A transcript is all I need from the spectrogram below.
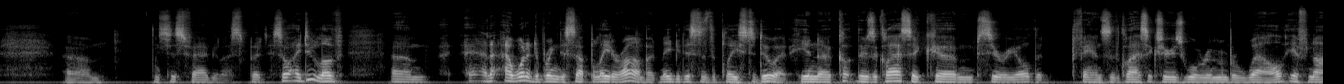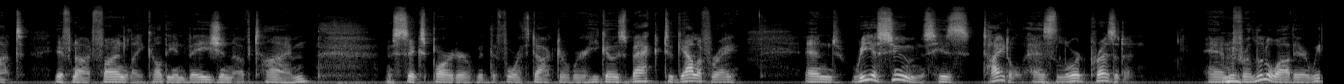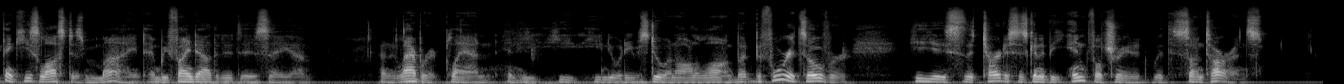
Um, it's just fabulous. But so I do love, um, and I wanted to bring this up later on, but maybe this is the place to do it. In a, there's a classic um, serial that fans of the classic series will remember well, if not if not finally, called The Invasion of Time, a six-parter with the Fourth Doctor, where he goes back to Gallifrey and reassumes his title as the Lord President. And for a little while there, we think he's lost his mind, and we find out that it is a uh, an elaborate plan, and he, he he knew what he was doing all along. But before it's over, he is the TARDIS is going to be infiltrated with Sontarans,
